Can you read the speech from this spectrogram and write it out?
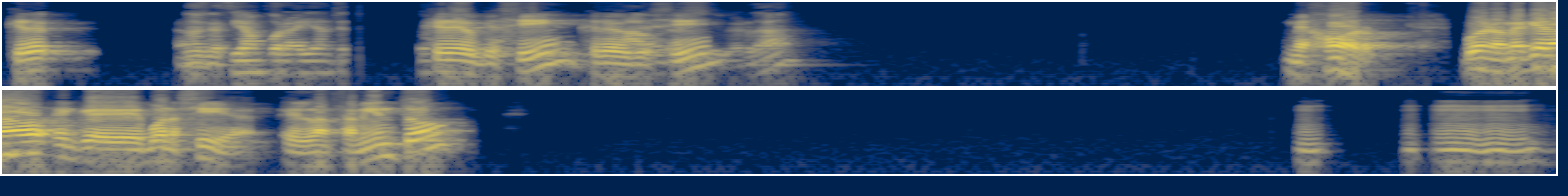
Creo, Nos decían por ahí antes. creo que sí, creo que sí. ¿verdad? Mejor. Bueno, me he quedado en que, bueno, sí, el lanzamiento. Mm, mm, mm.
